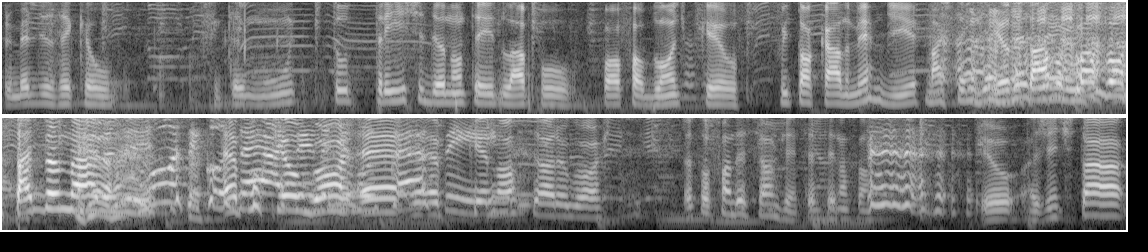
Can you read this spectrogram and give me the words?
Primeiro dizer que eu fiquei muito triste de eu não ter ido lá pro, pro Alfa Blonde, porque eu fui tocar no mesmo dia. Mas tem dia Eu 16. tava com a vontade danada de Músicos, É porque eu gosto. É, é, é assim. porque, nossa senhora, eu gosto. Eu sou fã desse homem, gente, você tem noção. Eu, a gente tá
